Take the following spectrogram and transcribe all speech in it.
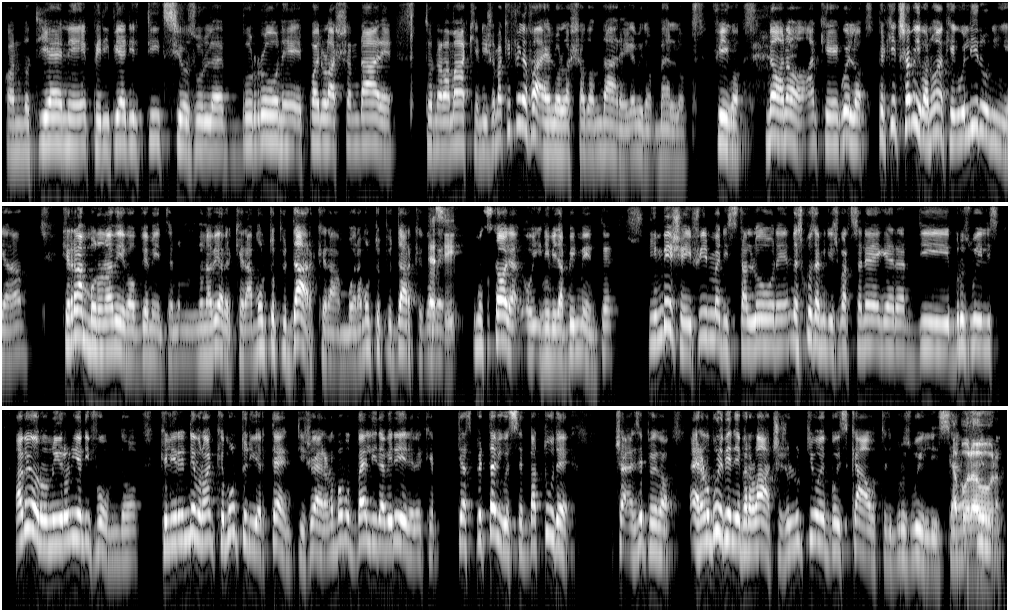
quando tiene per i piedi il tizio sul borrone e poi lo lascia andare, torna alla macchina e dice ma che fine fa? Eh, l'ho lasciato andare, capito? Bello, figo. No, no, anche quello, perché c'avevano anche quell'ironia che Rambo non aveva ovviamente, non, non, aveva perché era molto più dark Rambo, era molto più dark come, eh sì. come storia, inevitabilmente. Invece i film di Stallone, eh, scusami, di Schwarzenegger, di Bruce Willis, avevano un'ironia di fondo che li rendevano anche molto divertenti, cioè erano proprio belli da vedere perché ti aspettavi queste battute, cioè ad esempio erano pure pieni di parolacce, cioè l'ultimo dei Boy Scout di Bruce Willis. Capolavoro. Un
